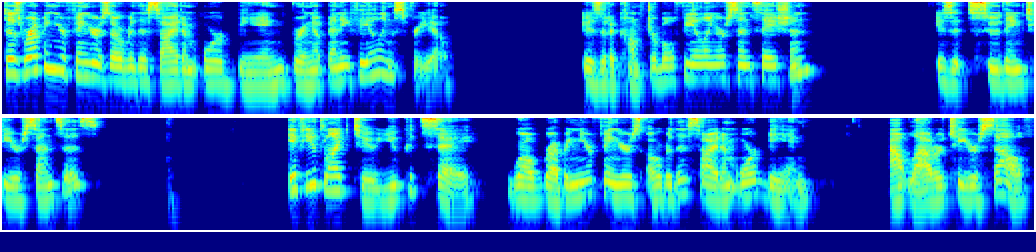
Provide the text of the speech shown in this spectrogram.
Does rubbing your fingers over this item or being bring up any feelings for you? Is it a comfortable feeling or sensation? Is it soothing to your senses? If you'd like to, you could say, while rubbing your fingers over this item or being, out loud or to yourself,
